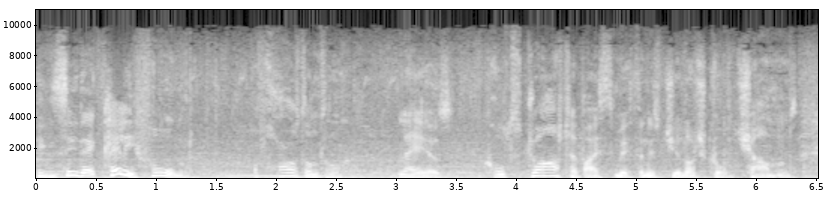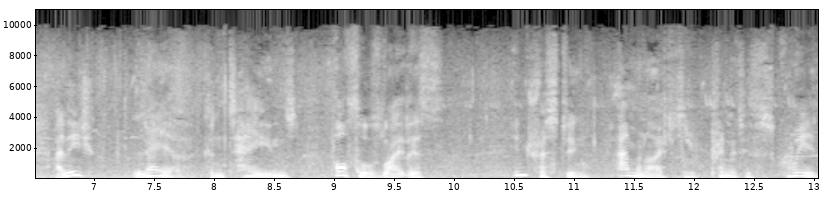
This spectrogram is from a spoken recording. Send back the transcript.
You can see they're clearly formed of horizontal layers called strata by Smith and his geological chums. And each layer contains fossils like this interesting ammonite, a sort of primitive squid.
